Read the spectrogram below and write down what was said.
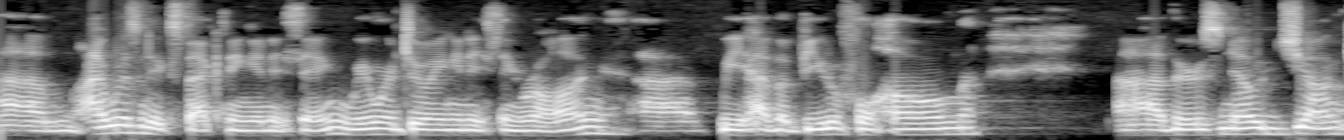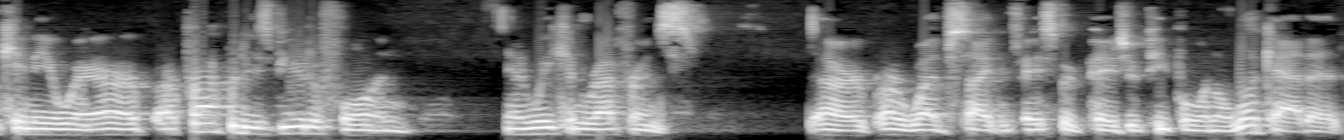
Um, I wasn't expecting anything. We weren't doing anything wrong. Uh, we have a beautiful home. Uh, there's no junk anywhere. Our, our property is beautiful, and and we can reference our, our website and Facebook page if people want to look at it.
